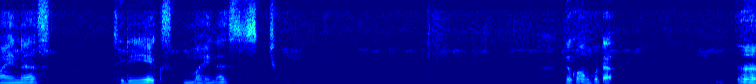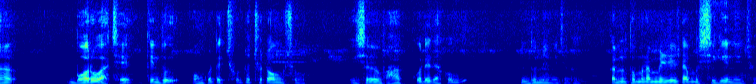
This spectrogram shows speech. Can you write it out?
minus three x minus দেখো অঙ্কটা বড় আছে, কিন্তু অঙ্কটা ছোট ছোট অংশ হিসেবে ভাগ করে দেখো কিন্তু নেমে যাবে। কারণ তোমরা মিডিল টার্ম শিখে নিয়েছো।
